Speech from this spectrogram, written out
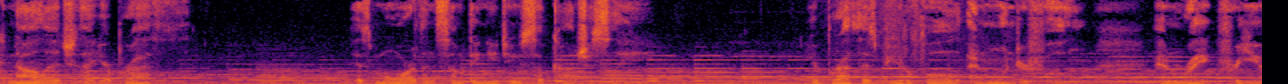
Acknowledge that your breath is more than something you do subconsciously. Your breath is beautiful and wonderful and right for you.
